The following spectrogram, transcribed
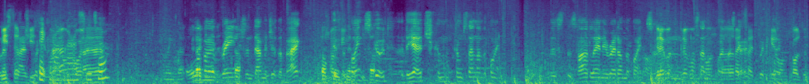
Left Mr. side Cheese Take one on down. Uh, Narasita. Doing that. all of our range and damage at the back. Top Off the point's good. At the edge, come come stand on the point. There's there's hardly any red on the point. So Grab come on, grab on, stand on point, the let's right side Quick, here on Golden.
